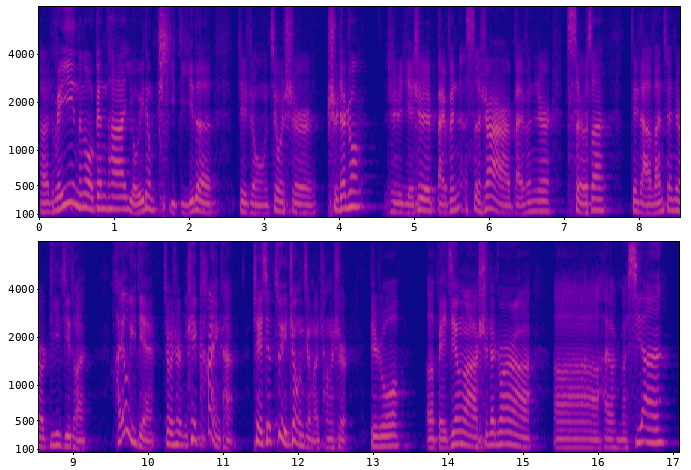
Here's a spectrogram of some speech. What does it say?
呃，唯一能够跟它有一定匹敌的这种就是石家庄，是也是百分之四十二、百分之四十三，这俩完全就是第一集团。还有一点就是你可以看一看。这些最正经的城市，比如呃北京啊、石家庄啊、啊还有什么西安、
